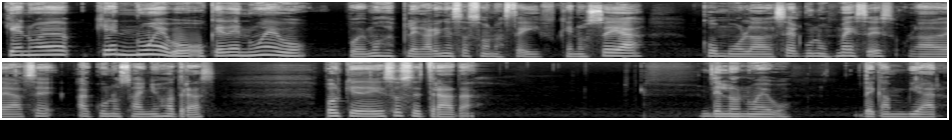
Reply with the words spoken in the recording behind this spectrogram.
¿Qué, nuevo o qué de nuevo podemos desplegar en esa zona safe? Que no sea como la de hace algunos meses o la de hace algunos años atrás. Porque de eso se trata. De lo nuevo, de cambiar.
